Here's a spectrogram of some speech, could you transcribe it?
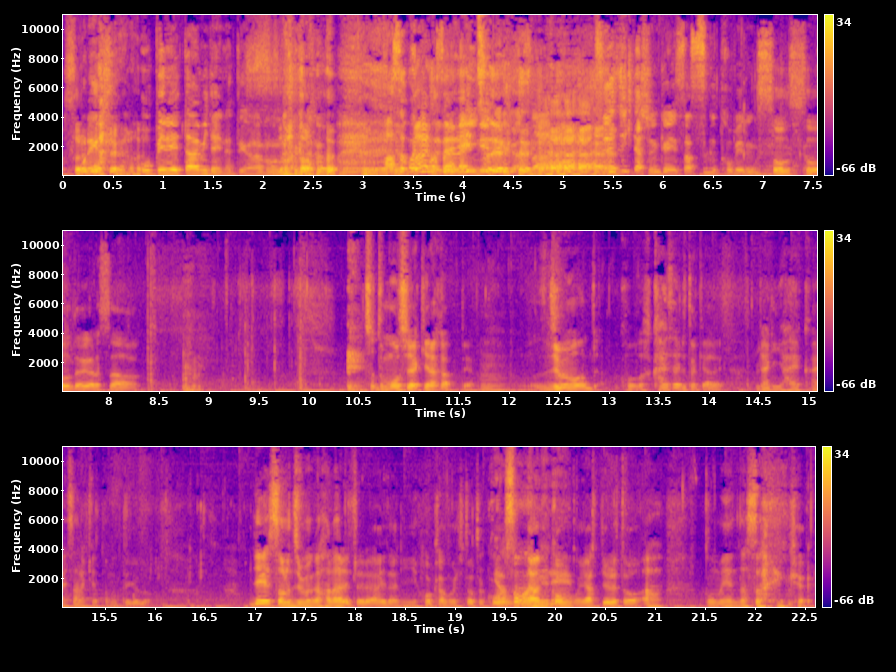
それ俺が。オペレーターみたいになってるからあのなんかパソコンにもさ LINE いつ？入れてるからさ数字来た瞬間にさすぐ飛べるんですよ。そうそうだからさちょっと申し訳なかったよ。え自分もこう返される時はラリー早く返さなきゃと思ったけど。でその自分が離れてる間に他の人とこうう何個もやってるとあごめんなさいみたいな。だっ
